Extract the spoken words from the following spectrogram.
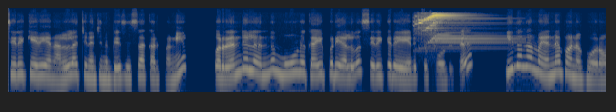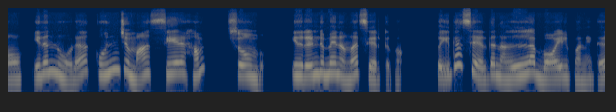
சிறுகீரையை நல்லா சின்ன சின்ன பீசஸாக கட் பண்ணி ஒரு ரெண்டுல இருந்து மூணு கைப்பிடி அளவு சிறுகீரையை எடுத்து போட்டுட்டு இதை நம்ம என்ன பண்ண போறோம்? இதனோட கொஞ்சமா சீரகம் சோம்பு இது ரெண்டுமே நம்ம சேர்த்துக்கணும். ஸோ இதை சேர்த்து நல்லா பாயில் பண்ணிட்டு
